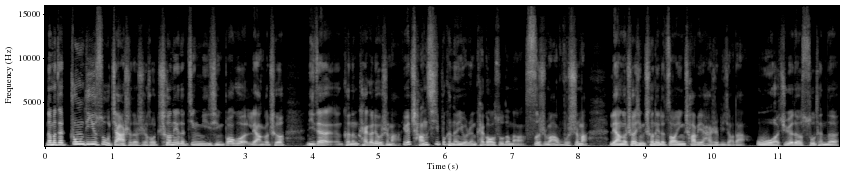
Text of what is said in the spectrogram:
那么在中低速驾驶的时候，车内的静谧性，包括两个车，你在可能开个六十码，因为长期不可能有人开高速的嘛，四十码、五十码，两个车型车内的噪音差别还是比较大。我觉得速腾的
